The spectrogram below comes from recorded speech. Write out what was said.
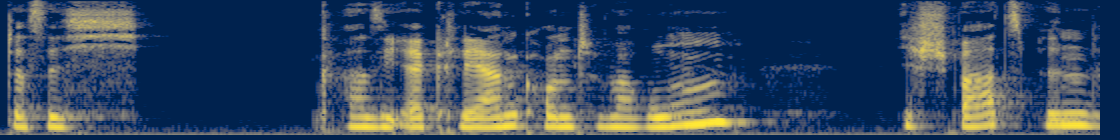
dass ich quasi erklären konnte, warum ich schwarz bin.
